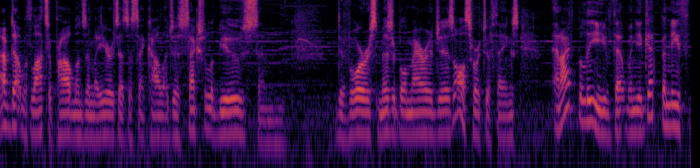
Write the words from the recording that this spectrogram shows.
I've dealt with lots of problems in my years as a psychologist sexual abuse and divorce, miserable marriages, all sorts of things. And I've believed that when you get beneath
